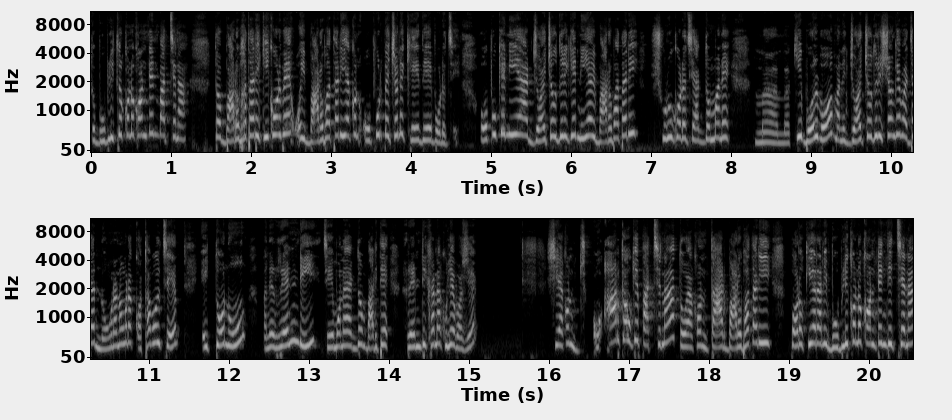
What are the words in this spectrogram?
তো বুবলি তো কোনো কন্টেন্ট পাচ্ছে না। তো বারো ভাতারি কী করবে? ওই বারো ভাতারি এখন অপুর পেছনে খেয়ে দিয়ে পড়েছে। অপুকে নিয়ে আর জয় চৌধুরীকে নিয়ে ওই বারো ভাতারি শুরু করেছে একদম মানে কি বলব? মানে জয় চৌধুরীর সঙ্গে যা নোংরা নোংরা কথা বলছে, এই তনু মানে রেন্ডি, যে মনে হয় একদম বাড়িতে রেন্ডিখানা খুলে বসে সে এখন আর কাউকে পাচ্ছে না। তো এখন তার বারো ভাতারি পরকীয়ার আমি বুবলি কোনো কন্টেন্ট দিচ্ছে না।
